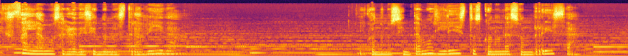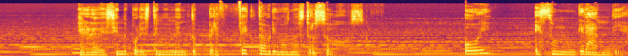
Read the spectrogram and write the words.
Exhalamos agradeciendo nuestra vida. Y cuando nos sintamos listos con una sonrisa y agradeciendo por este momento perfecto, abrimos nuestros ojos. Hoy es un gran día.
